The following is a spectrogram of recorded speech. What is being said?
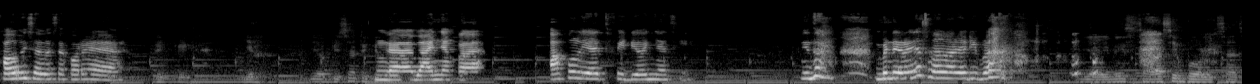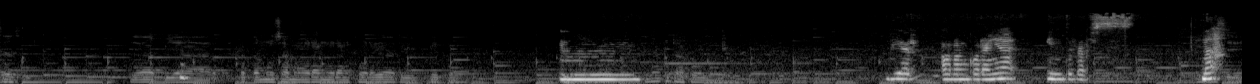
kamu bisa bahasa Korea ya? dikit ya ya bisa dikit Enggak banyak lah. Aku lihat videonya sih. Itu benderanya selalu ada di belakang. Ya ini secara simbolik saja sih ya biar ketemu sama orang-orang Korea di gitu Hmm. ini aku udah follow biar orang Koreanya interest. Iya Nah. sih.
